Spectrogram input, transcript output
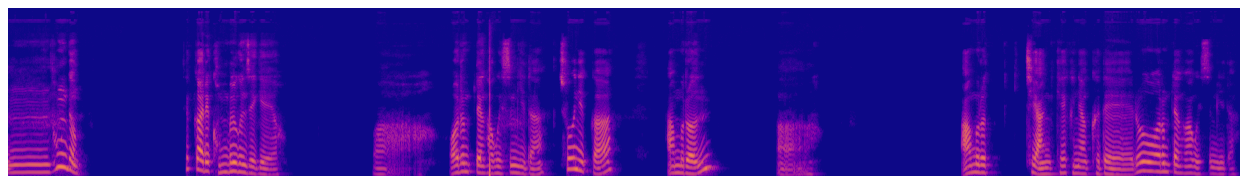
음, 홍등. 색깔이 검붉은색이에요. 와, 얼음땡 하고 있습니다. 추우니까 아무런, 어, 아무렇지 않게 그냥 그대로 얼음땡 하고 있습니다.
